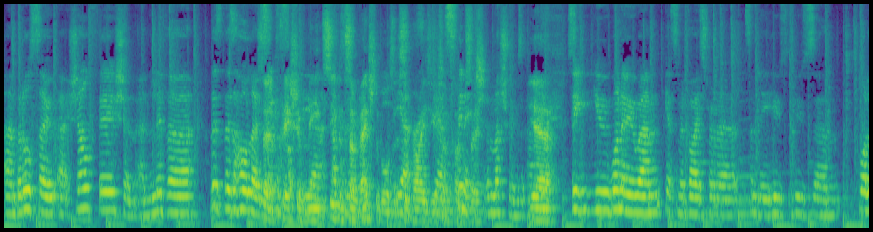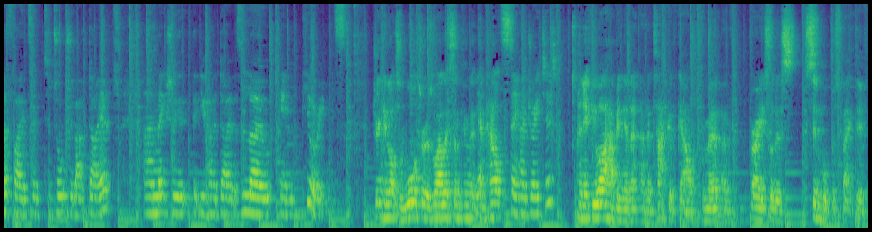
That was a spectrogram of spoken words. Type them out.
um, but also uh, shellfish and, and liver. There's, there's a whole load. Certain so fish and yeah, meats, even some vegetables that yeah, surprise you yeah, sometimes. spinach so. and mushrooms apparently. Yeah. So you, you want to um, get some advice from uh, somebody who's, who's um, qualified to, to talk to you about diet and make sure that you have a diet that's low in purines. Drinking lots of water as well is something that yep. can help. Stay hydrated. And if you are having an, an attack of gout, from a, a very sort of simple perspective,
